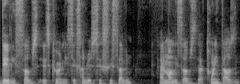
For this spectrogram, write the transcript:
Daily subs is currently 667 and monthly subs is at 20,000.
